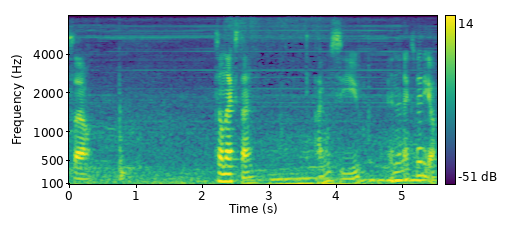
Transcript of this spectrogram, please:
so. Till next time, I will see you in the next video.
